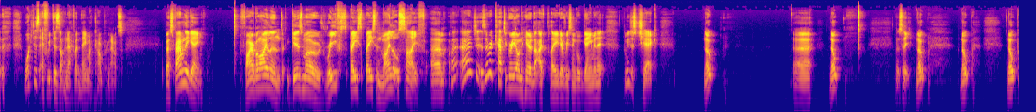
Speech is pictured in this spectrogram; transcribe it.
Why does every designer have a name I can't pronounce? Best Family Game. Fireball Island, Gizmos, Reef, Space Base, and My Little Scythe. Um, is there a category on here that I've played every single game in it? Let me just check. Nope. Uh, nope. Let's see. Nope. Nope. Nope.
